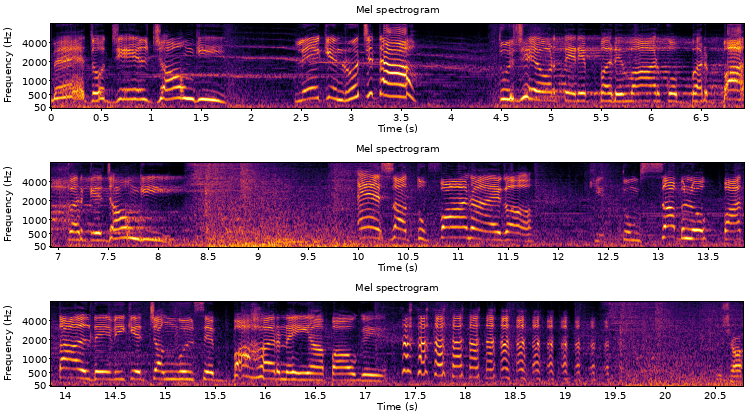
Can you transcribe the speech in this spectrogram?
मैं तो जेल जाऊँगी, लेकिन रुचिता, तुझे और तेरे परिवार को बर्बाद करके जाऊँगी। ऐसा तूफ़ान आएगा कि तुम सब लोग पाताल देवी के चंगुल से बाहर नहीं आ पाओगे। दिशा।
